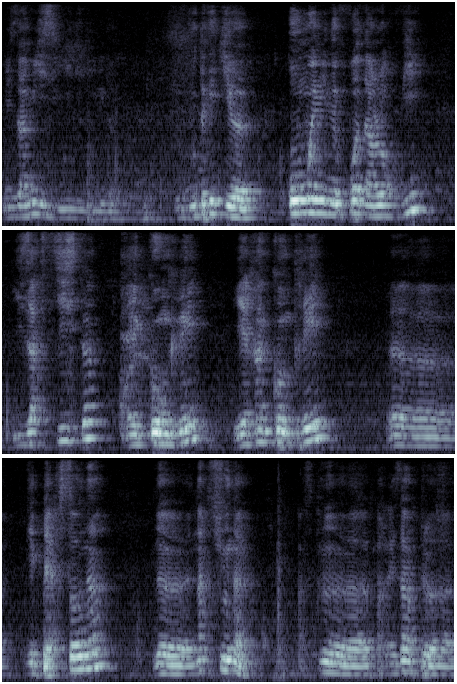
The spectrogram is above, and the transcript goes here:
mes amis, ils voudraient qu'au moins une fois dans leur vie, ils assistent à un congrès et rencontrer des personnes nationales. Parce que, euh, par exemple, euh,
